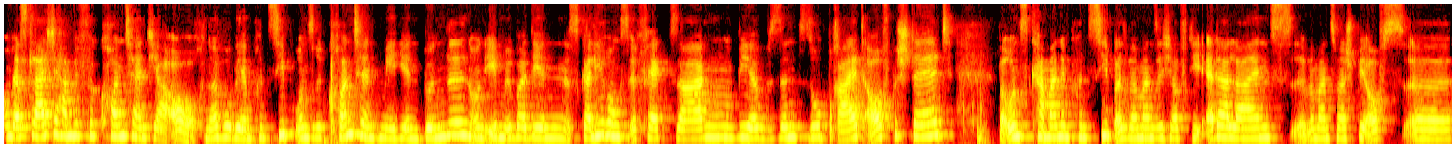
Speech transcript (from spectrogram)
und das Gleiche haben wir für Content ja auch, ne, wo wir im Prinzip unsere Content-Medien bündeln und eben über den Skalierungseffekt sagen, wir sind so breit aufgestellt. Bei uns kann man im Prinzip, also wenn man sich auf die Adderlines, äh, wenn man zum Beispiel aufs äh,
